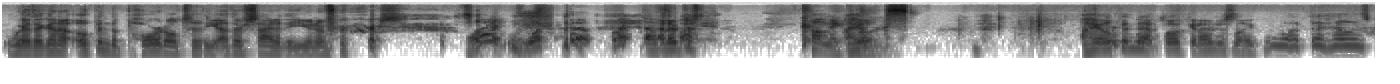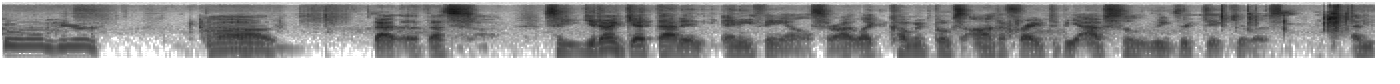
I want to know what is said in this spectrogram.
where they're going to open the portal to the other side of the universe. What? what the? What the? I don't fuck? just- comic I- books. I opened that book and I'm just like, what the hell is going on here? Uh, Um, that uh, that's see you don't get that in anything else right like comic books aren't afraid to be absolutely ridiculous and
